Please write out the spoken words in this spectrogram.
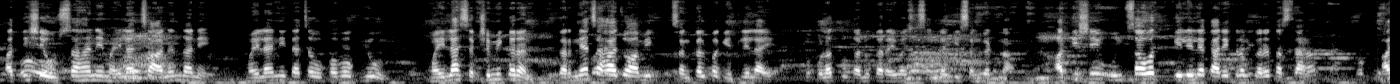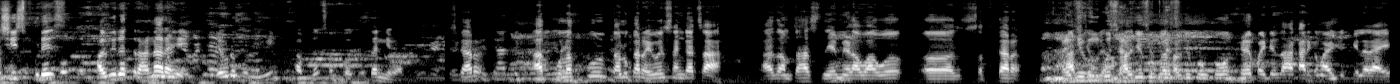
अतिशय उत्साहाने महिलांचा आनंदाने महिलांनी त्याचा उपभोग घेऊन महिला सक्षमीकरण करण्याचा हा जो आम्ही संकल्प घेतलेला आहे तो पोलादपूर तालुका रहिवासी संघ ही संघटना अतिशय उंचावत गेलेले कार्यक्रम करत असताना अशीच पुढे अविरत राहणार आहे एवढं म्हणून मी आपलं संपवतो. धन्यवाद. नमस्कार. आज पोलादपूर तालुका रहिवासी संघाचा आज आमचा हा स्नेह मेळावा व सत्कार हळदी कुंकू हळदी कुंकू हळदी कुंकू व खेळ पैठणीचा हा कार्यक्रम आयोजित केलेला आहे.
